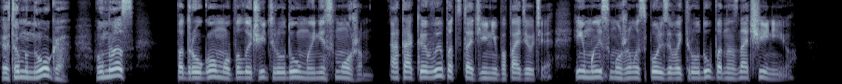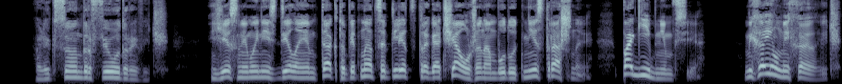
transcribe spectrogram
«Это много. У нас...» «По-другому получить руду мы не сможем. А так и вы под статью не попадете, и мы сможем использовать руду по назначению». «Александр Федорович...» «Если мы не сделаем так, то пятнадцать лет строгача уже нам будут не страшны. Погибнем все. «Михаил Михайлович,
